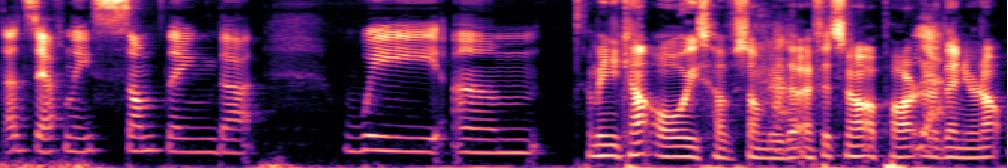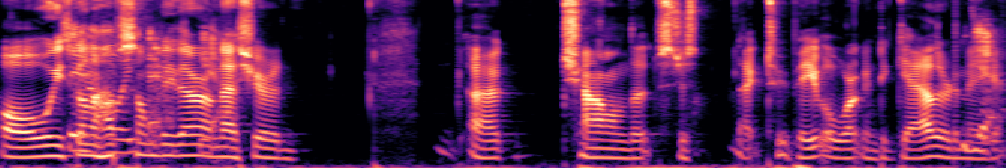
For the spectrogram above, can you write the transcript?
that's definitely something that we um I mean, you can't always have somebody that Have. if it's not a partner, Yeah. then you're not always They're gonna not have somebody there, there, unless you're a, a channel that's just like two people working together to make it.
